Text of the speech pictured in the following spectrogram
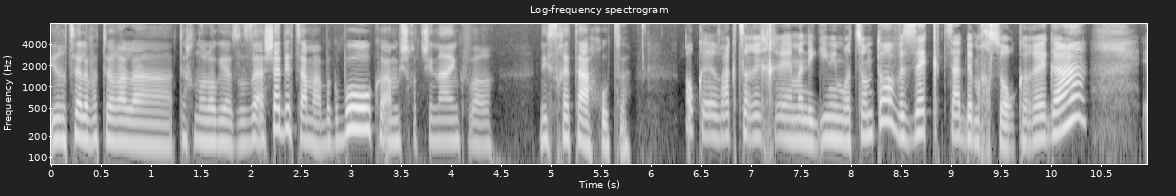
ירצה לוותר על הטכנולוגיה הזו. זה, השד יצא מהבקבוק, המשחת שיניים כבר נסחטה החוצה. אוקיי, אז רק צריך uh, מנהיגים עם רצון טוב, וזה קצת במחסור כרגע. Uh,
